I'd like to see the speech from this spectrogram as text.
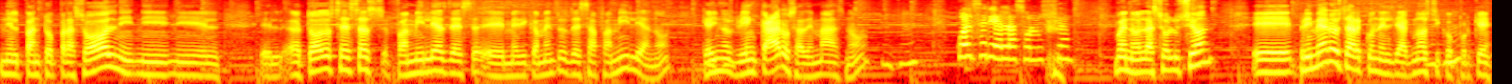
ni el pantoprazol, ni, ni, ni el, todas esas familias de eh, medicamentos de esa familia, ¿no? Que hay unos bien caros además, ¿no? ¿Cuál sería la solución? Bueno, la solución eh, primero es dar con el diagnóstico, porque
